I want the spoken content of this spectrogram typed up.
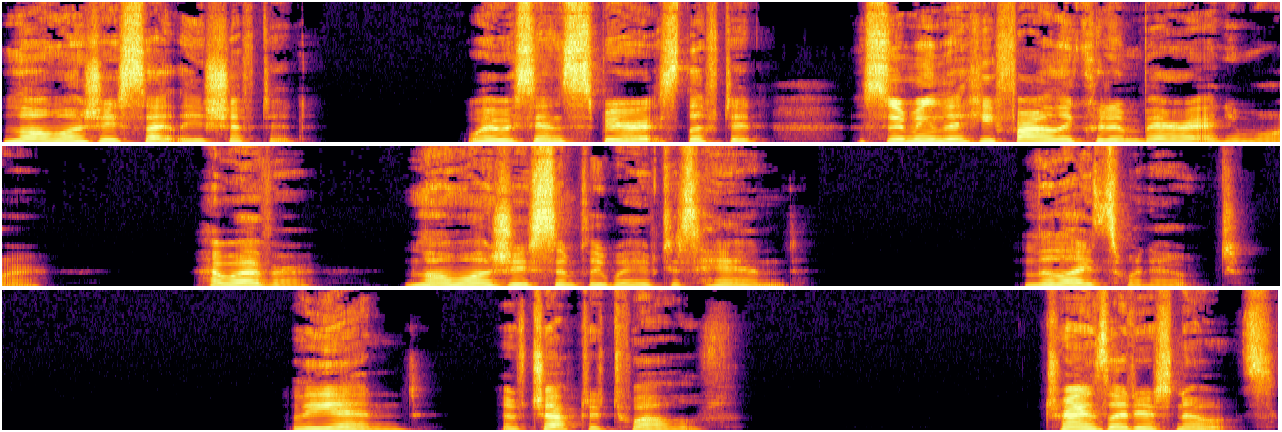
Lan Wangji slightly shifted. Wei Wuxian's spirits lifted, assuming that he finally couldn't bear it anymore. However, Lan Wangji simply waved his hand. The lights went out. The end of chapter 12. Translator's notes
